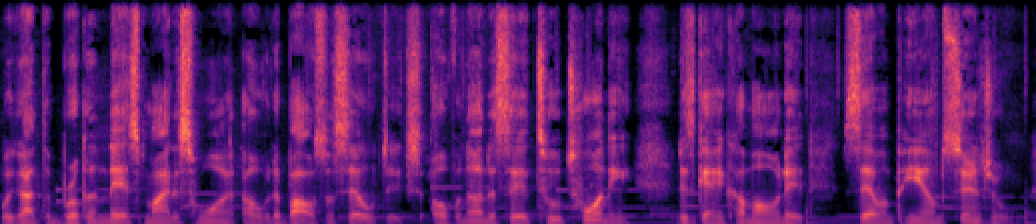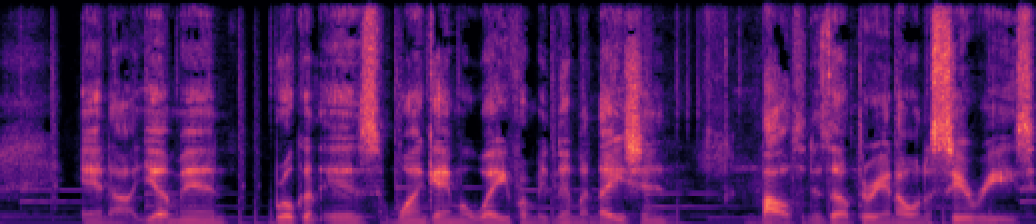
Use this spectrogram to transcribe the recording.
we got the Brooklyn Nets minus one over the Boston Celtics. Over and under said 220. This game come on at 7 p.m. Central. And uh, yeah, man, Brooklyn is one game away from elimination. Boston is up 3 and 0 in the series.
